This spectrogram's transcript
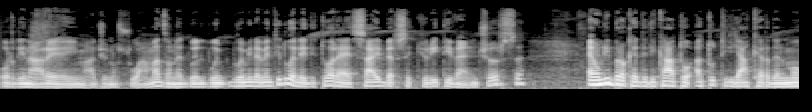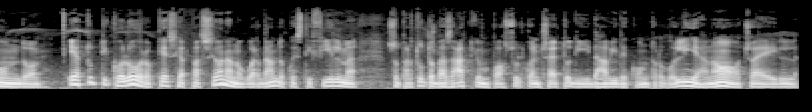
ordinare immagino su Amazon, è del 2022, l'editore è Cyber Security Ventures, è un libro che è dedicato a tutti gli hacker del mondo e a tutti coloro che si appassionano guardando questi film, soprattutto basati un po' sul concetto di Davide contro Golia, no? cioè il,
